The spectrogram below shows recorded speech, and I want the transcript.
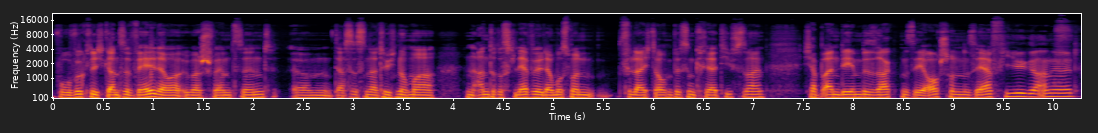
wo wirklich ganze Wälder überschwemmt sind, ähm, das ist natürlich nochmal ein anderes Level. Da muss man vielleicht auch ein bisschen kreativ sein. Ich habe an dem besagten See auch schon sehr viel geangelt.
